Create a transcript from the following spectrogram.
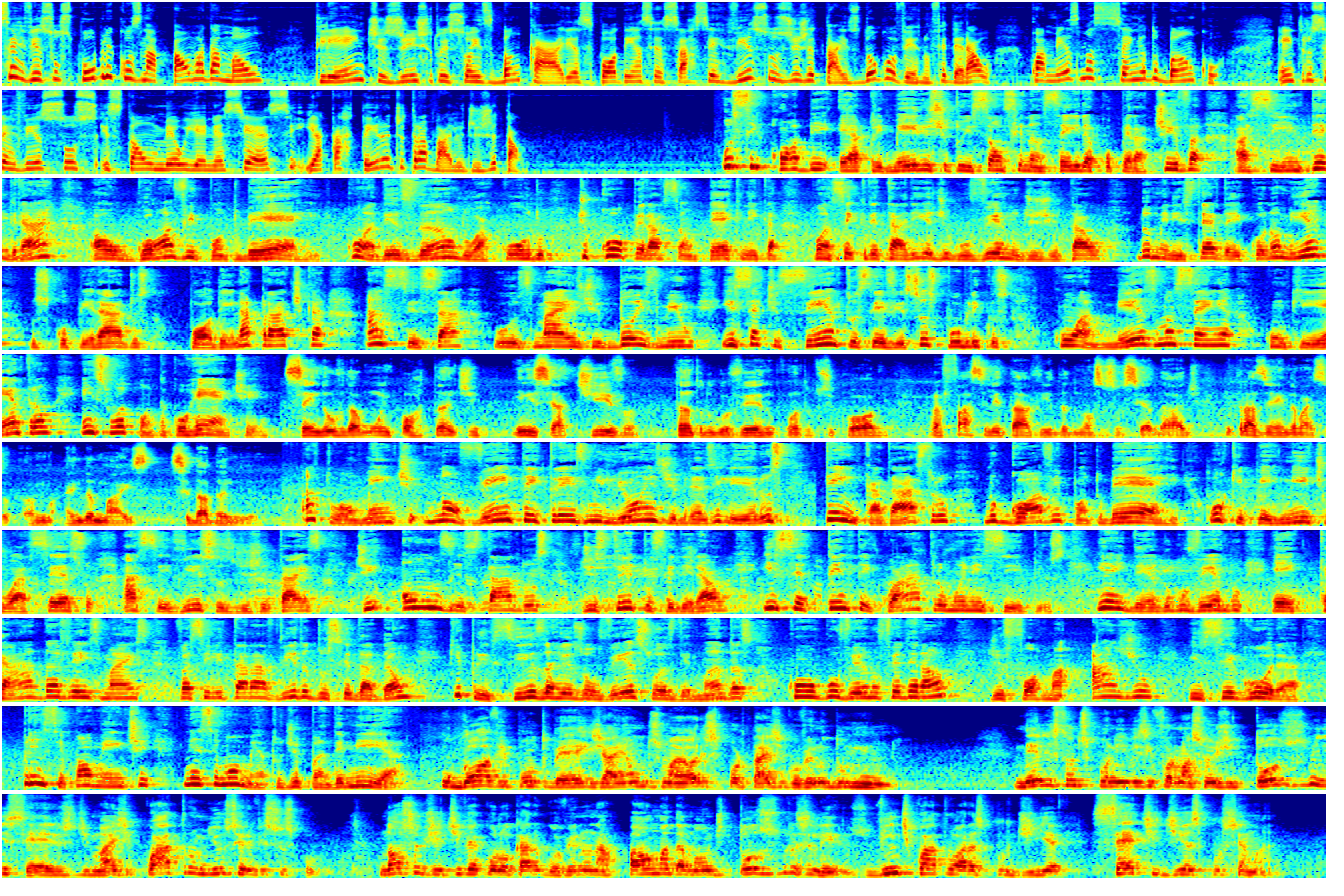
Serviços públicos na palma da mão. Clientes de instituições bancárias podem acessar serviços digitais do governo federal com a mesma senha do banco. Entre os serviços estão o Meu INSS e a carteira de trabalho digital. O Cicobi é a primeira instituição financeira cooperativa a se integrar ao gov.br, com adesão do acordo de cooperação técnica com a Secretaria de Governo Digital do Ministério da Economia. Os cooperados podem, na prática, acessar os mais de 2.700 serviços públicos com a mesma senha com que entram em sua conta corrente. Sem dúvida alguma, importante iniciativa tanto do governo quanto do Cicobi, para facilitar a vida da nossa sociedade e trazer ainda mais, ainda mais cidadania. Atualmente, 93 milhões de brasileiros têm cadastro no gov.br, o que permite o acesso a serviços digitais de 11 estados, Distrito Federal e 74 municípios. E a ideia do governo é cada vez mais facilitar a vida do cidadão que precisa resolver suas demandas com o governo federal de forma ágil e segura principalmente nesse momento de pandemia. O gov.br já é um dos maiores portais de governo do mundo. Nele estão disponíveis informações de todos os ministérios de mais de 4 mil serviços públicos. Nosso objetivo é colocar o governo na palma da mão de todos os brasileiros, 24 horas por dia, 7 dias por semana.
